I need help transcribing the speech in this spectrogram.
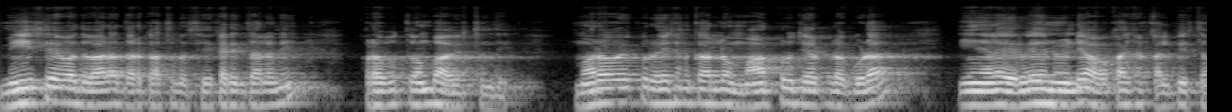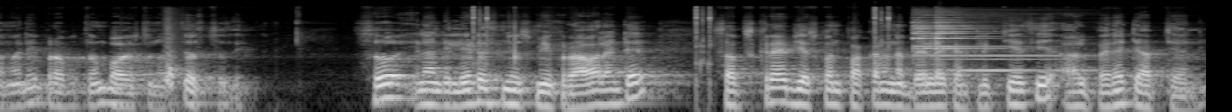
మీ సేవ ద్వారా దరఖాస్తులను స్వీకరించాలని ప్రభుత్వం భావిస్తుంది. మరోవైపు రేషన్ కార్డులో మార్పులు చేర్పులకు కూడా ఈ నెల ఇరవై ఐదు నుండి అవకాశం కల్పిస్తామని ప్రభుత్వం భావిస్తున్నట్టు తెలుస్తుంది. సో ఇలాంటి లేటెస్ట్ న్యూస్ మీకు రావాలంటే సబ్స్క్రైబ్ చేసుకొని పక్కన ఉన్న బెల్ ఐకాన్ క్లిక్ చేసి ఆల్ పైన ట్యాప్ చేయండి.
